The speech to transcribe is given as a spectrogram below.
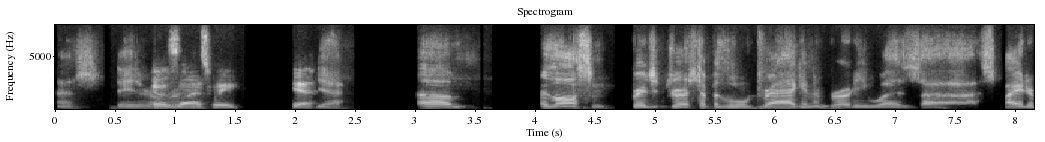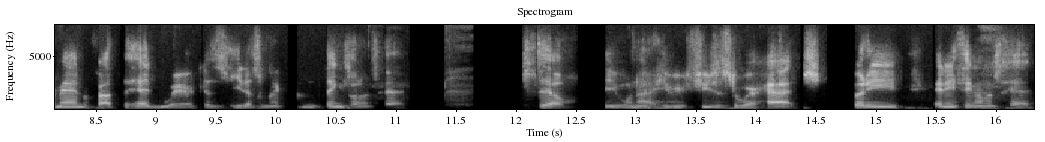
That's days are It was last week. Yeah. Yeah. Um it was awesome. Bridget dressed up as a little dragon, and Brody was uh, Spider Man without the headwear because he doesn't like putting things on his head. Still, he will not. He refuses to wear hats hoodie, anything on his head.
